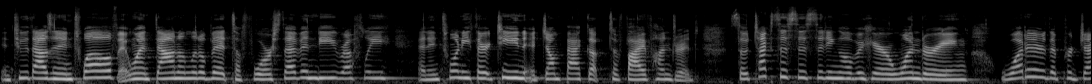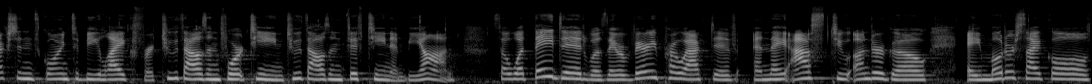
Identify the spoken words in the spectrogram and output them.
In 2012, it went down a little bit to 470 roughly, and in 2013, it jumped back up to 500. So Texas is sitting over here wondering what are the projections going to be like for 2014, 2015, and beyond. So what they did was they were very proactive and they asked to undergo a motorcycle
